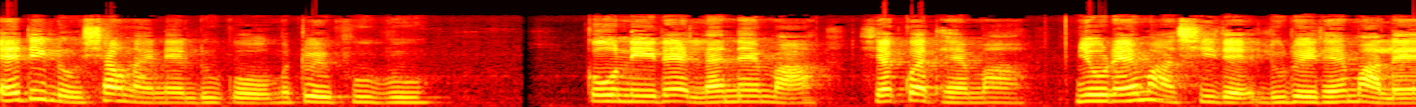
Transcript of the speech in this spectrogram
အဲ့ဒီလိုလျှောက်နိုင်တဲ့လူကိုမတွေ့ဘူးဘူးကိုနေတဲ့လမ်းထဲမှာရက်ွက်ထဲမှာမြို့ထဲမှာရှိတဲ့လူတွေထဲမှာလဲ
